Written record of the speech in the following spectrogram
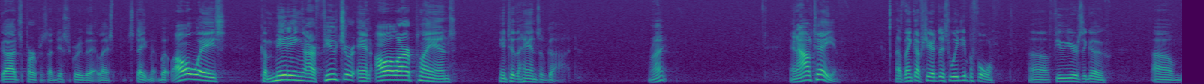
God's purpose. I disagree with that last statement, but always committing our future and all our plans into the hands of God. Right? And I'll tell you, I think I've shared this with you before uh, a few years ago. Um,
